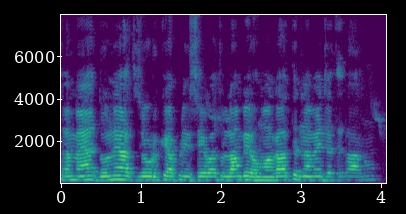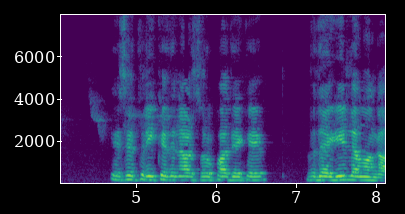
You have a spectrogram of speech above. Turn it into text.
ਤਾਂ ਮੈਂ ਦੋਨੇ ਹੱਥ ਜੋੜ ਕੇ ਆਪਣੀ ਸੇਵਾ ਤੋਂ ਲਾਂਭੇ ਹੋਵਾਂਗਾ ਤੇ ਨਵੇਂ ਜਥੇਦਾਰ ਨੂੰ ਇਸੇ ਤਰੀਕੇ ਦੇ ਨਾਲ ਸਰੂਪਾ ਦੇ ਕੇ ਵਿਦਾਇਗੀ ਲਵਾਂਗਾ।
